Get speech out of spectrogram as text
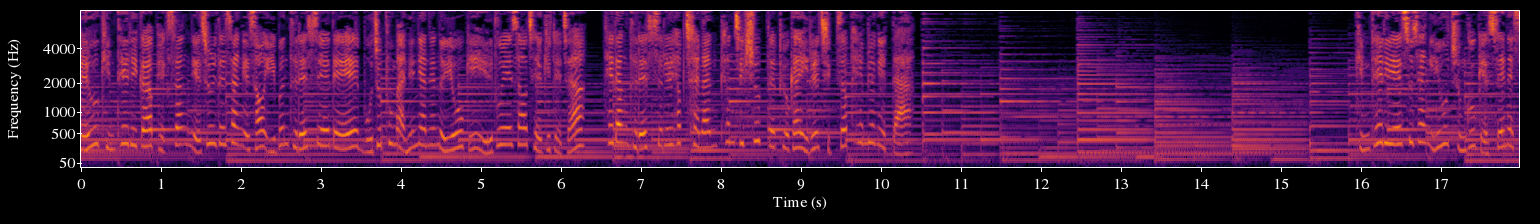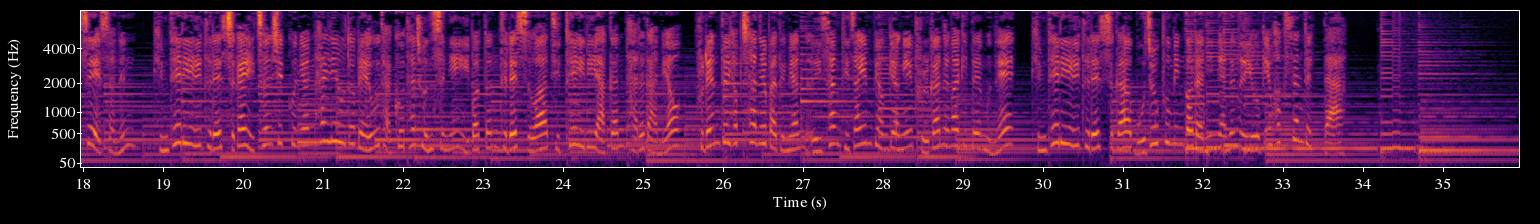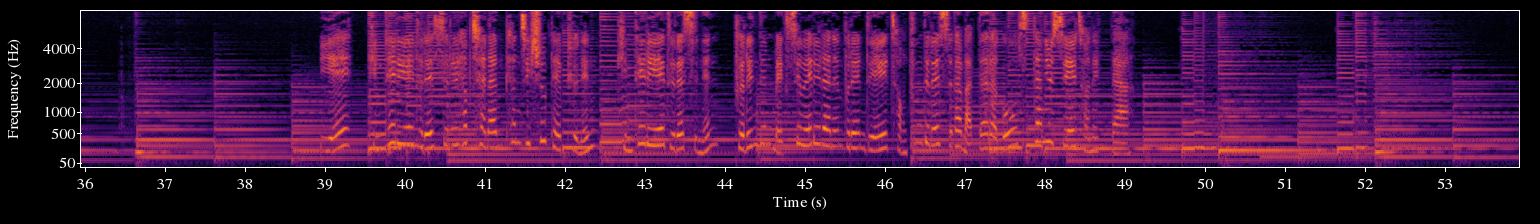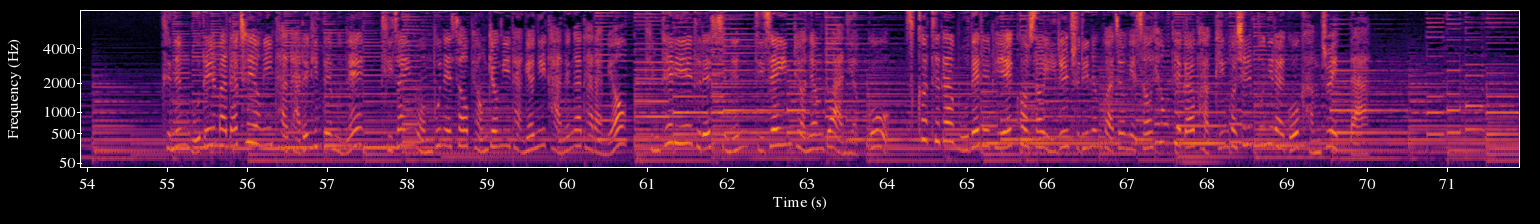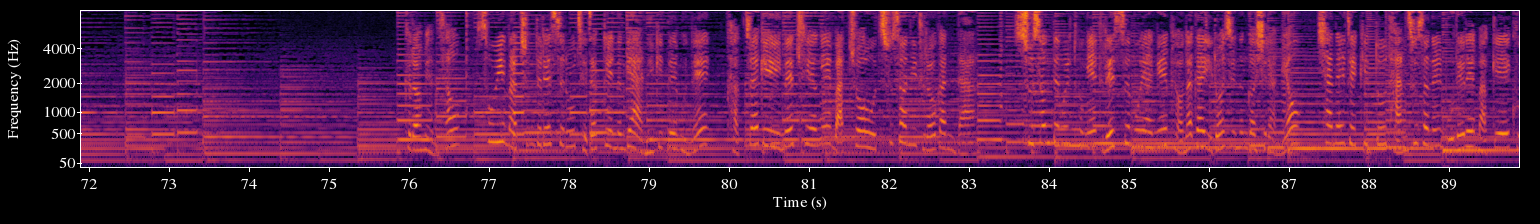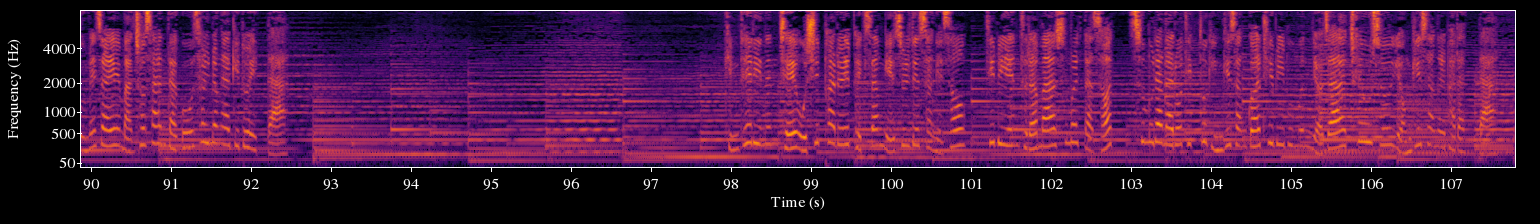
배우 김태리가 백상예술대상에서 입은 드레스에 대해 모조품 아니냐는 의혹이 일부에서 제기되자 해당 드레스를 협찬한 편집숍 대표가 이를 직접 해명했다. 김태리의 수상 이후 중국 SNS에서는 김태리 의 드레스가 2019년 할리우드 배우 다코타 존슨이 입었던 드레스와 디테일이 약간 다르다며 브랜드 협찬을 받으면 의상 디자인 변경이 불가능하기 때문에 김태리 의 드레스가 모조품인 것 아니냐는 의혹이 확산됐다. 이에 김태리의 드레스를 협찬한 편집숍 대표는 김태리의 드레스는 브랜든 맥스웰이라는 브랜드의 정품 드레스가 맞다라고 스타뉴스에 전했다. 그는 모델마다 체형이 다 다르기 때문에 디자인 원본에서 변경이 당연히 가능하다라며 김태리의 드레스는 디자인 변형도 아니었고 스커트가 모델에 비해 커서 이를 줄이는 과정에서 형태가 바뀐 것일 뿐이라고 강조했다. 그러면서 소위 맞춤 드레스로 제작되는 게 아니기 때문에 각자 개인의 체형에 맞춰 옷 수선이 들어간다. 수선 등을 통해 드레스 모양의 변화가 이루어지는 것이라며 샤넬 재킷도 단 수선을 모델에 맞게 구매자에 맞춰서 한다고 설명하기도 했다. 김태리는 제58회 백상예술대상에서 TVN 드라마 25, 21로 틱톡 인기상과 TV 부문 여자 최우수 연기상을 받았다.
